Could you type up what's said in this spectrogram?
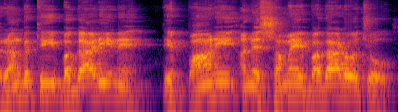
રંગથી બગાડીને તે પાણી અને સમય બગાડો છો.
